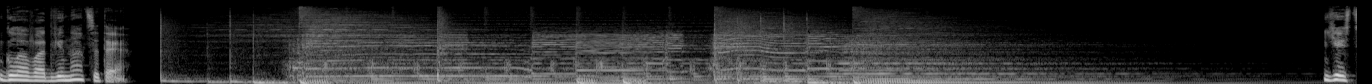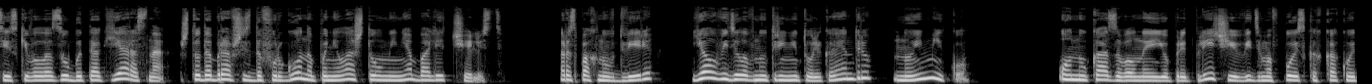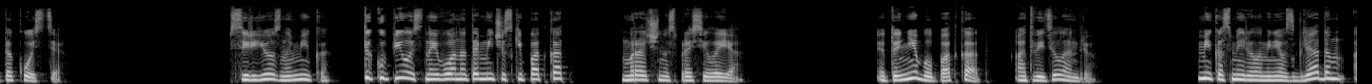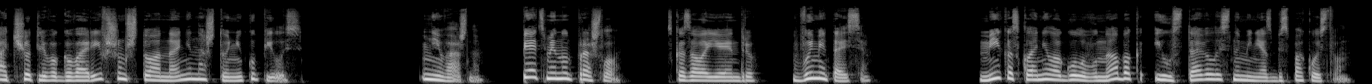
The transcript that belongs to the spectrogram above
Глава двенадцатая. Я стискивала зубы так яростно, что, добравшись до фургона, поняла, что у меня болит челюсть. Распахнув двери, я увидела внутри не только Эндрю, но и Мику. Он указывал на ее предплечье, видимо, в поисках какой-то кости. «Серьезно, Мика, ты купилась на его анатомический подкат?» — мрачно спросила я. «Это не был подкат», — ответил Эндрю. Мика смерила меня взглядом, отчетливо говорившим, что она ни на что не купилась. «Неважно. Пять минут прошло», — сказала я Эндрю. «Выметайся». Мика склонила голову на бок и уставилась на меня с беспокойством.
